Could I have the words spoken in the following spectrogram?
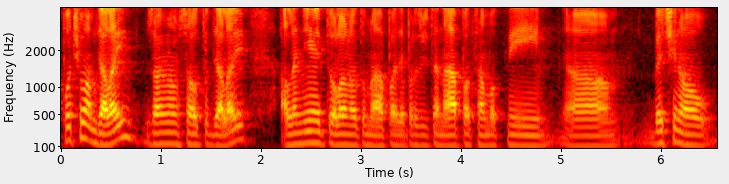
počúvam ďalej, zaujímam sa o to ďalej, ale nie je to len o tom nápade, pretože ten nápad samotný väčšinou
